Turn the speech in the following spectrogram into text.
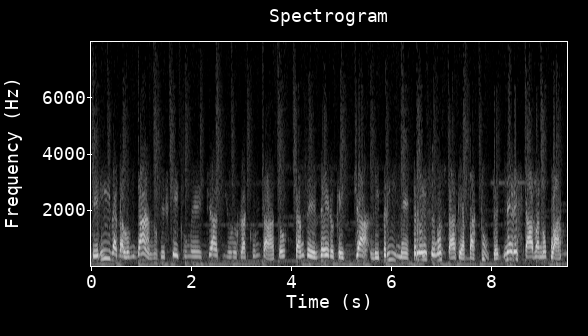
deriva da lontano perché come già ti ho raccontato, tant'è vero che già le prime tre sono state abbattute, ne restavano quattro.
